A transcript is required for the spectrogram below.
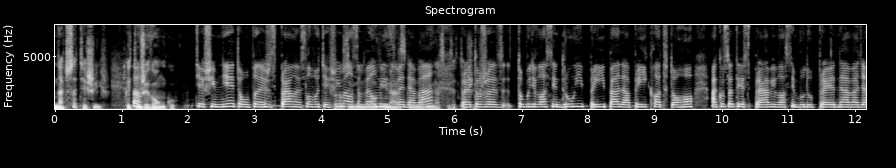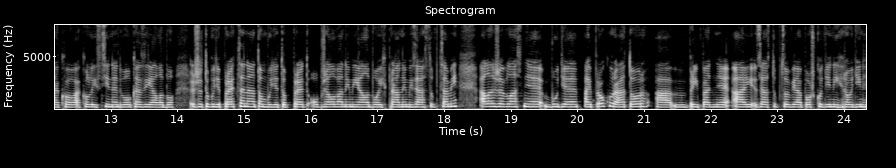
Na čo sa tešíš, keď to už je vonku? Teším. Nie je to úplne správne slovo teším, Prosím, ale som veľmi zvedavá, pretože to bude vlastne druhý prípad a príklad toho, ako sa tie správy vlastne budú prejednávať ako, ako listinné dôkazy, alebo že to bude pred senátom, bude to pred obžalovanými alebo ich právnymi zástupcami, ale že vlastne bude aj prokurátor a prípadne aj zástupcovia poškodených rodín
